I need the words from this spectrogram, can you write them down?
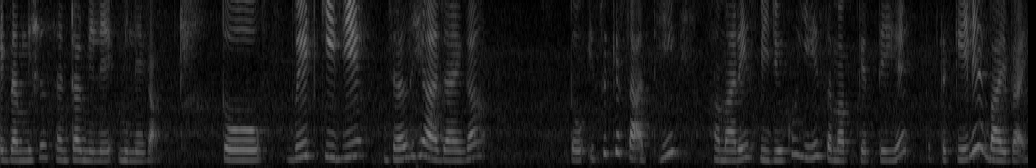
एग्ज़ामिनेशन सेंटर मिले, मिलेगा। तो वेट कीजिए, जल्द ही आ जाएगा। तो इसके साथ ही हमारे इस वीडियो को यही समाप्त करते हैं। तब तक के लिए बाय बाय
